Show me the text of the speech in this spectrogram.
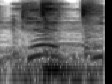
थक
